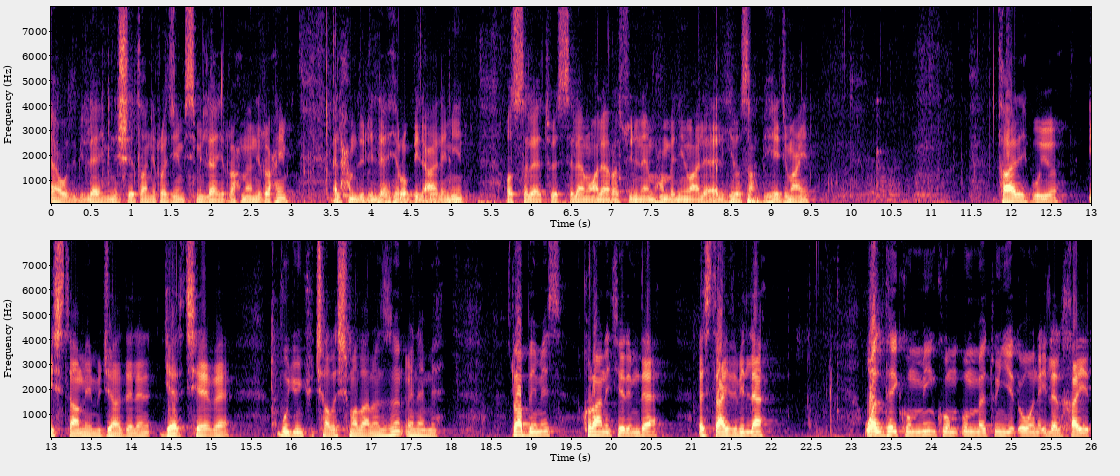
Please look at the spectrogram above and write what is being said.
Euzu billahi mineşşeytanirracim. Bismillahirrahmanirrahim. Elhamdülillahi rabbil alamin. Ves salatu vesselamu ala resulina Muhammedin ve ala alihi ve sahbihi ecmaîn. Tarih boyu İslami mücadele gerçeğe ve bugünkü çalışmalarınızın önemi. Rabbimiz Kur'an-ı Kerim'de Estaizu billah. Velteykum minkum ummetun yed'ûne ilel hayr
